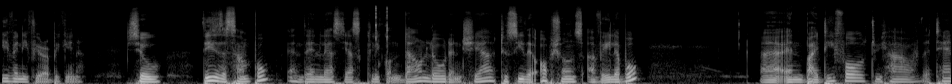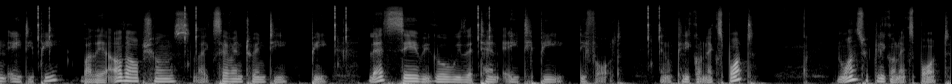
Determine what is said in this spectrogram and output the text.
even if you're a beginner. So this is a sample and then let's just click on download and share to see the options available. Uh, and by default we have the 1080p but there are other options like 720p let's say we go with the 1080p default and click on export. And once we click on export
